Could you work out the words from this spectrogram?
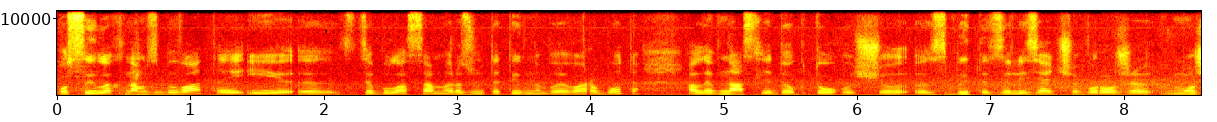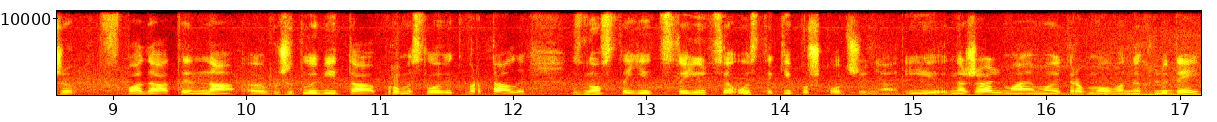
по силах нам збивати, і е, це була саме результативна бойова робота. Але внаслідок того, що е, збите залізяче вороже може впадати на е, житлові та промислові квартали, знов стаються ось такі пошкодження. І, на жаль, маємо і травмованих людей,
